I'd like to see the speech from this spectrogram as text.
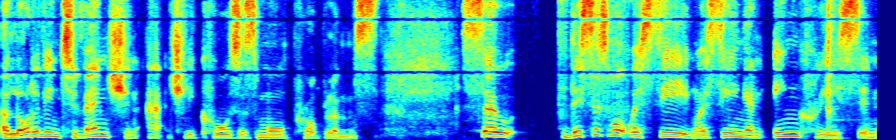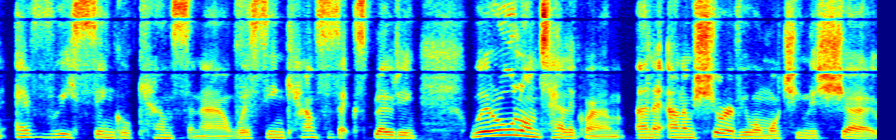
a lot of intervention actually causes more problems. So this is what we're seeing. We're seeing an increase in every single cancer now. We're seeing cancers exploding. We're all on Telegram, and, and I'm sure everyone watching this show,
